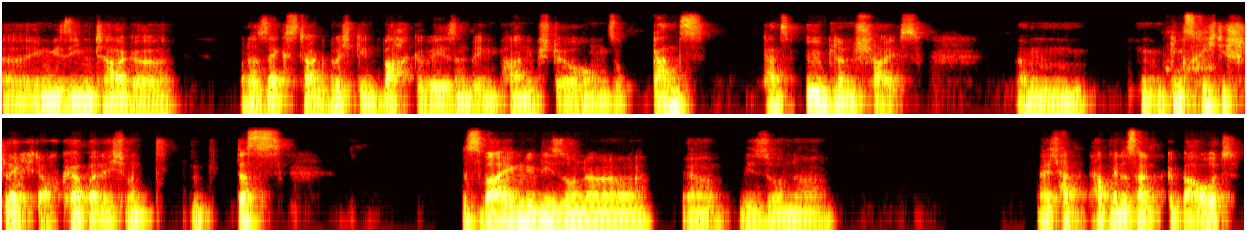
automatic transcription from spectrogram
äh, irgendwie sieben Tage oder sechs Tage durchgehend wach gewesen wegen Panikstörungen, so ganz, ganz üblen Scheiß. Ähm, ging es richtig schlecht, auch körperlich. Und das, das war irgendwie wie so eine, ja, wie so eine, ich habe hab mir das halt gebaut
